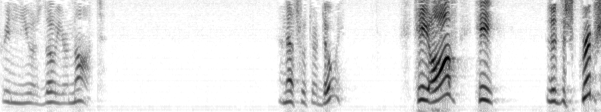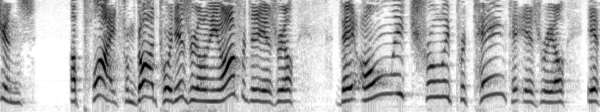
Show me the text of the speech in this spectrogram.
Treating you as though you're not. And that's what they're doing. He off he the descriptions applied from God toward Israel and he offered to Israel, they only truly pertain to Israel if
